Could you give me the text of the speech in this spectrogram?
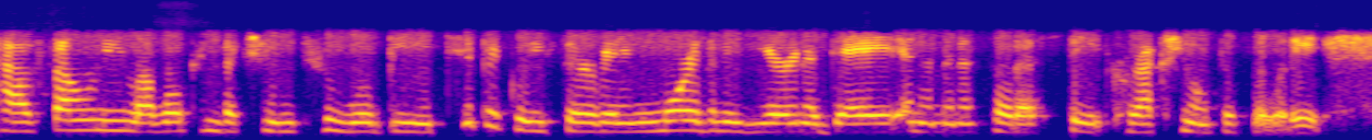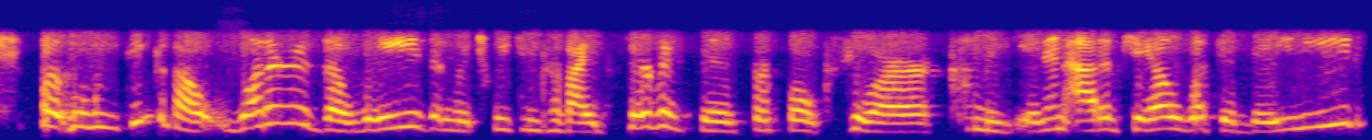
have felony level convictions who will be typically serving more than a year and a day in a Minnesota state correctional facility. But when we think about what are the ways in which we can provide services for folks who are coming in and out of jail, what do they need?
